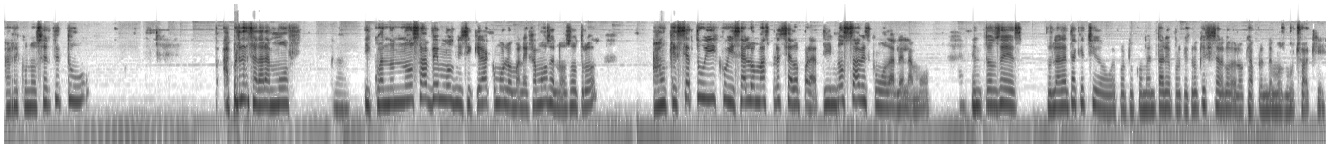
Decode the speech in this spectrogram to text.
a reconocerte tú, aprendes a dar amor. Y cuando no sabemos ni siquiera cómo lo manejamos en nosotros, aunque sea tu hijo y sea lo más preciado para ti, no sabes cómo darle el amor. Entonces, pues la neta, qué chido, güey, por tu comentario, porque creo que es algo de lo que aprendemos mucho aquí.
